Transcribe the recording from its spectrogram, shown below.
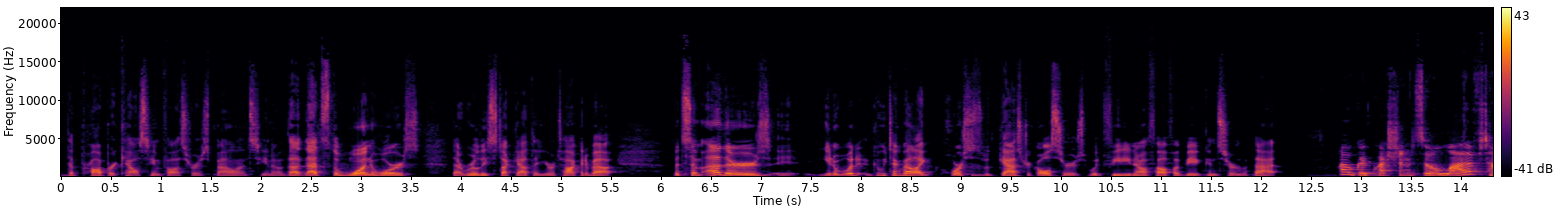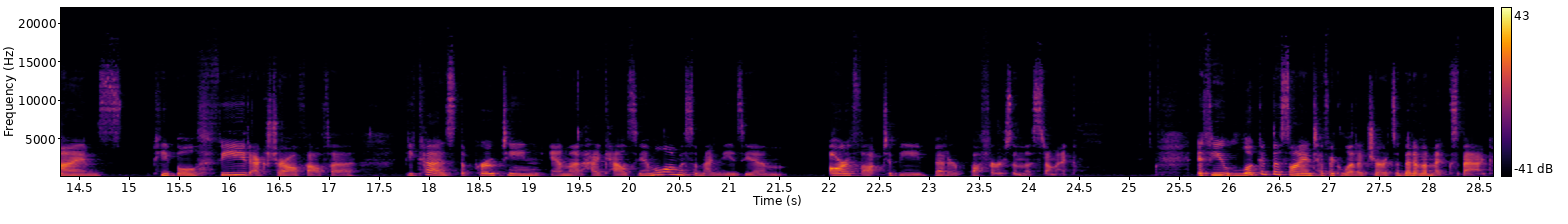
the proper calcium phosphorus balance you know? That that's the one horse that really stuck out that you were talking about. But some others eh, you know what can we talk about like horses with gastric ulcers? Would feeding alfalfa be a concern with that? Oh good question. So a lot of times people feed extra alfalfa because the protein and that high calcium, along with some magnesium, are thought to be better buffers in the stomach. If you look at the scientific literature, it's a bit of a mixed bag.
